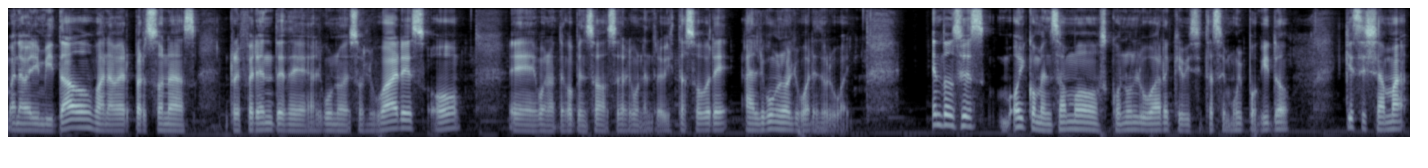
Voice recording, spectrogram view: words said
Van a haber invitados, van a haber personas referentes de alguno de esos lugares o, eh, bueno, tengo pensado hacer alguna entrevista sobre algunos lugares de Uruguay. Entonces, hoy comenzamos con un lugar que visité hace muy poquito, que se llama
